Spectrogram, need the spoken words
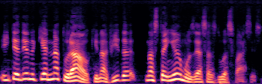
entendendo que é natural que na vida nós tenhamos essas duas faces.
